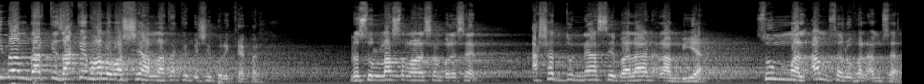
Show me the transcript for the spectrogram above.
ইমানদারকে যাকে ভালোবাসে আল্লাহ তাকে বেশি পরীক্ষা করে। রসুল্লাহ সাল্লাহ আসলাম বলেছেন আসাদুন্নাসে বালান আলাম্বিয়া সুম্মাল আমসাল উফাল আমসাল।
